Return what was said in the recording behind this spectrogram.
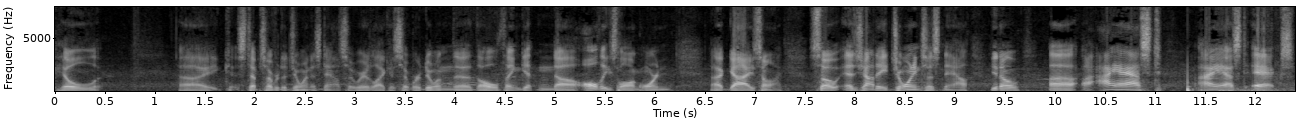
he'll uh, he steps over to join us now. So we're like I said, we're doing the the whole thing, getting uh, all these Longhorn uh, guys on. So as Jahdae joins us now, you know, uh, I asked I asked X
